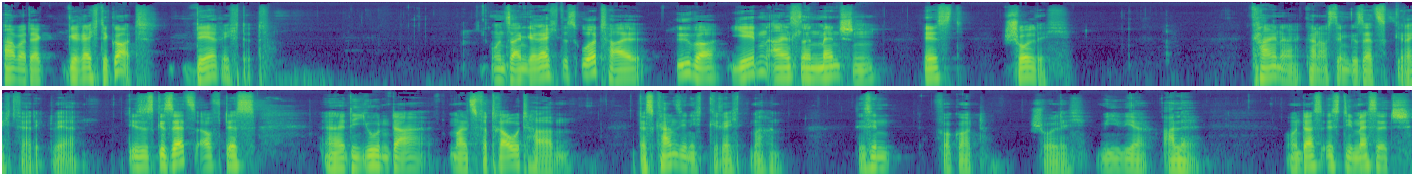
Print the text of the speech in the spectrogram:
Aber der gerechte Gott, der richtet. Und sein gerechtes Urteil über jeden einzelnen Menschen ist schuldig. Keiner kann aus dem Gesetz gerechtfertigt werden. Dieses Gesetz, auf das äh, die Juden damals vertraut haben, das kann sie nicht gerecht machen. Sie sind vor Gott schuldig, wie wir alle. Und das ist die Message.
